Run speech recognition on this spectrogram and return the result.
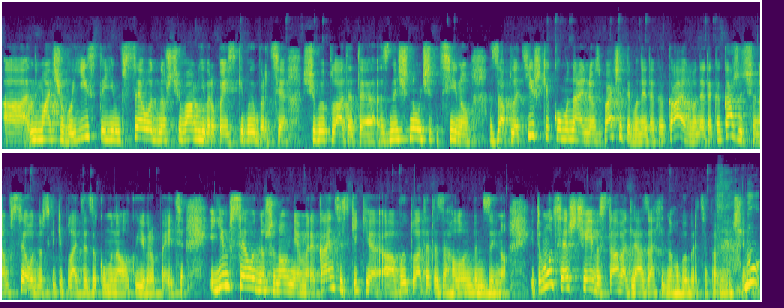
а, нема чого їсти. Їм все одно, що вам, європейські виборці, що ви платите значну ціну за платіжки комунальні. Ось бачите, вони кажуть, вони таке кажуть, що нам все одно скільки платять за комуналку європейці, і їм все одно, шановні американці, скільки а, ви платите за галон бензину. І тому це ще й вистава для західного виборця певним чином. Ну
